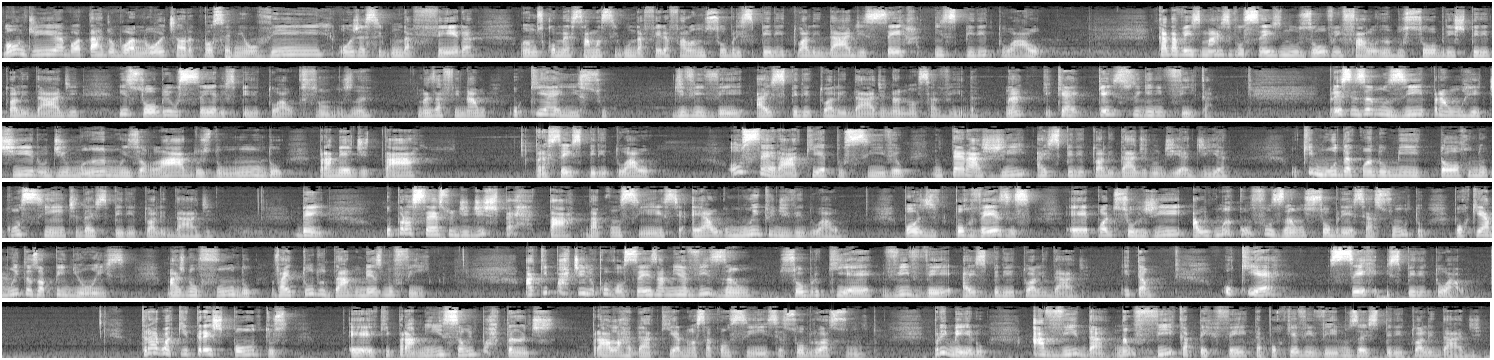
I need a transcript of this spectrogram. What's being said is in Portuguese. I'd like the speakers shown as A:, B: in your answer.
A: Bom dia, boa tarde ou boa noite, a hora que você me ouvir. Hoje é segunda-feira. Vamos começar uma segunda-feira falando sobre espiritualidade e ser espiritual. Cada vez mais vocês nos ouvem falando sobre espiritualidade e sobre o ser espiritual que somos, né? Mas afinal, o que é isso de viver a espiritualidade na nossa vida, né? O que, que, é, que isso significa? Precisamos ir para um retiro de um ano isolados do mundo para meditar, para ser espiritual? Ou será que é possível interagir a espiritualidade no dia a dia? O que muda quando me torno consciente da espiritualidade? Bem, o processo de despertar da consciência é algo muito individual. Por, por vezes, é, pode surgir alguma confusão sobre esse assunto, porque há muitas opiniões, mas no fundo vai tudo dar no mesmo fim. Aqui partilho com vocês a minha visão sobre o que é viver a espiritualidade. Então, o que é ser espiritual? Trago aqui três pontos é, que para mim são importantes para alargar aqui a nossa consciência sobre o assunto. Primeiro, a vida não fica perfeita porque vivemos a espiritualidade.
